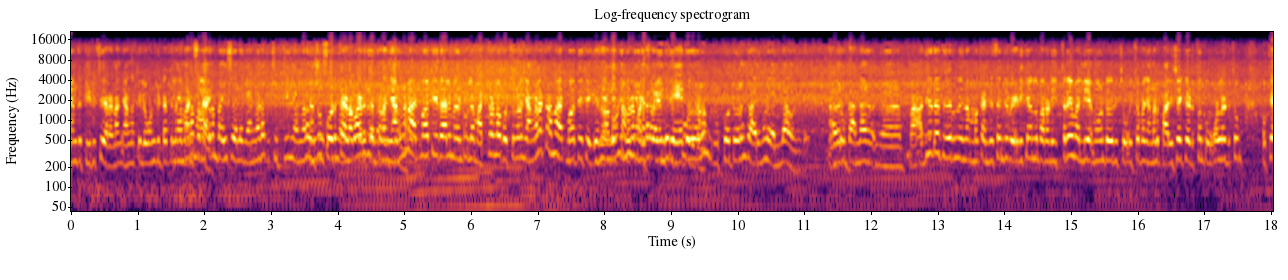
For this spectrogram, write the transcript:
ഞങ്ങൾക്ക് തിരിച്ചു തരണം. ഞങ്ങൾക്ക് ലോൺ കിട്ടത്തില്ല മനസ്സിലായി. പൈസ അല്ല ഞങ്ങളുടെ ചുറ്റും ഞങ്ങൾ ഞങ്ങൾക്ക് കൊടുത്ത ഇടപാട് തീർക്കണം. ഞങ്ങൾ ആത്മഹത്യ ചെയ്താലും വേണ്ടില്ല മറ്റുള്ള കൊച്ചുങ്ങൾ ഞങ്ങളെ കാരണം ആത്മഹത്യ ചെയ്യുന്നത്. അതുകൊണ്ട് അവരുടെ പൈസ. രേഖകളും റിപ്പോർട്ടുകളും കാര്യങ്ങളും എല്ലാം ഉണ്ട്. അവർ തന്ന ബാധ്യത തീർന്ന് നമുക്ക് അഞ്ച് സെന്റ് മേടിക്കാമെന്ന് പറഞ്ഞിട്ട് ഇത്രയും വലിയ എമൗണ്ട് അവർ ചോദിച്ചപ്പോൾ ഞങ്ങൾ പലിശയ്ക്ക് എടുത്തും ടോളെടുത്തും ഒക്കെ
